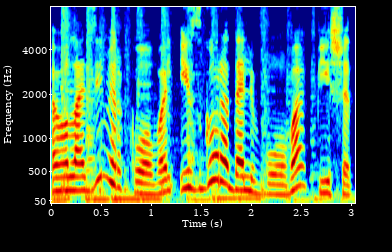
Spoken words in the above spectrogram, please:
Владимир Коваль из города Львова пишет.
